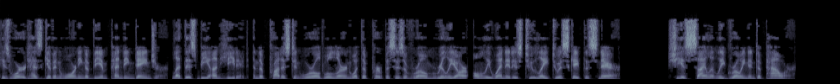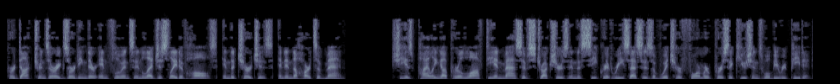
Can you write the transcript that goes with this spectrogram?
His word has given warning of the impending danger, let this be unheeded, and the Protestant world will learn what the purposes of Rome really are, only when it is too late to escape the snare. She is silently growing into power. Her doctrines are exerting their influence in legislative halls, in the churches, and in the hearts of men. She is piling up her lofty and massive structures in the secret recesses of which her former persecutions will be repeated.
